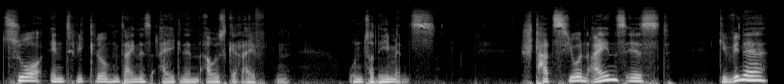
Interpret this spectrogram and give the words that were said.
zur Entwicklung deines eigenen ausgereiften Unternehmens. Station 1 ist, gewinne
